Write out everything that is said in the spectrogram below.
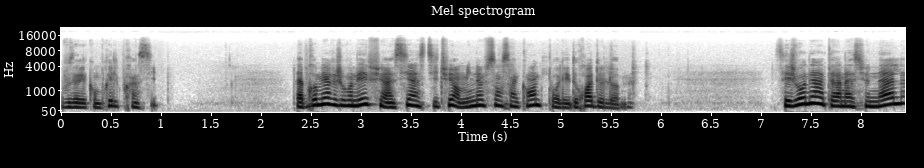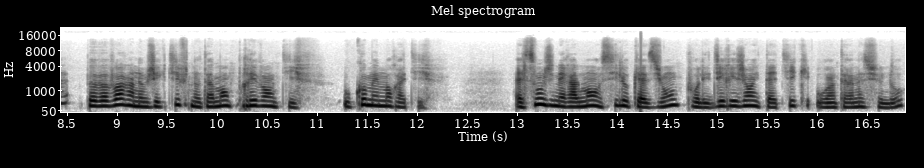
vous avez compris le principe. La première journée fut ainsi instituée en 1950 pour les droits de l'homme. Ces journées internationales peuvent avoir un objectif notamment préventif ou commémoratif. Elles sont généralement aussi l'occasion pour les dirigeants étatiques ou internationaux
